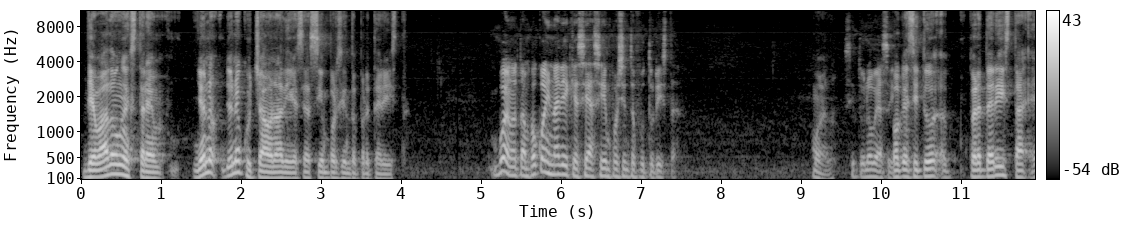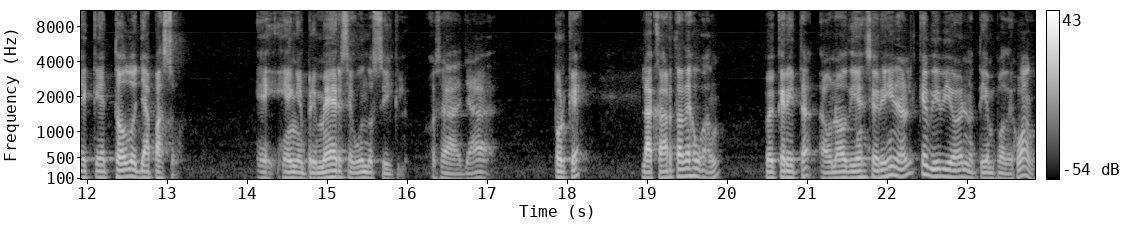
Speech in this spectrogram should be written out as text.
llevado a un extremo, yo no, yo no he escuchado a nadie que sea 100% preterista. Bueno, tampoco hay nadie que sea 100% futurista, Bueno, si tú lo ves así. Porque si tú, preterista es que todo ya pasó eh, en el primer, segundo ciclo. O sea, ya, ¿por qué? La carta de Juan fue escrita a una audiencia original que vivió en los tiempos de Juan.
